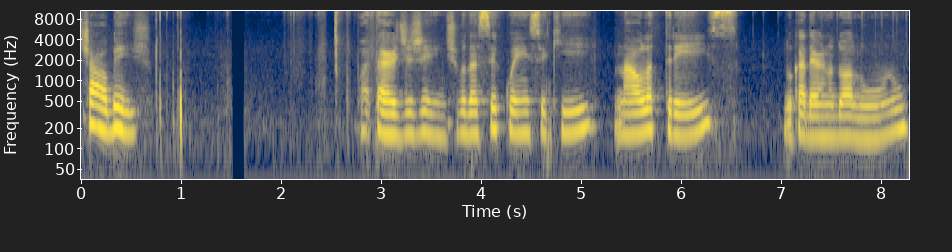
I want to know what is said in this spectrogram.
Tchau, beijo. Boa tarde, gente. Vou dar sequência aqui na aula 3 do caderno do aluno,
